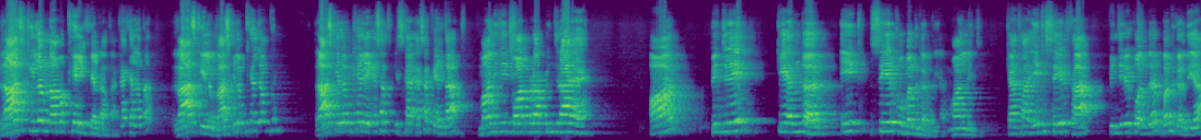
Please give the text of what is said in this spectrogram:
राजकीलम नामक खेल खेल रहा था। क्या खेल रहा था? राजकीलम। राजकीलम खेल जानते राजकीलम खेल एक ऐसा इसका ऐसा खेल था। मान लीजिए बहुत बड़ा पिंजरा है और पिंजरे के अंदर एक शेर को बंद कर दिया। मान लीजिए। क्या था? एक शेर था, पिंजरे को अंदर बंद कर दिया।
